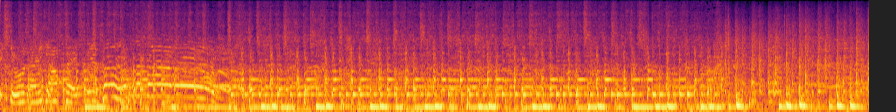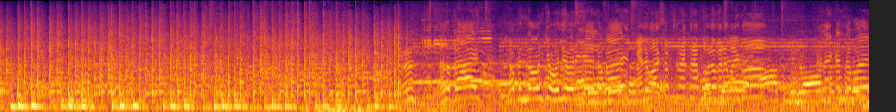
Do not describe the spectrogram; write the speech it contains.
इनकी चूनरिया पे वृंदावन की होली हो रही है? हेलो गाइस सब्सक्राइब करें फॉलो करें भाई को। बेल आइकन दबाएँ।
